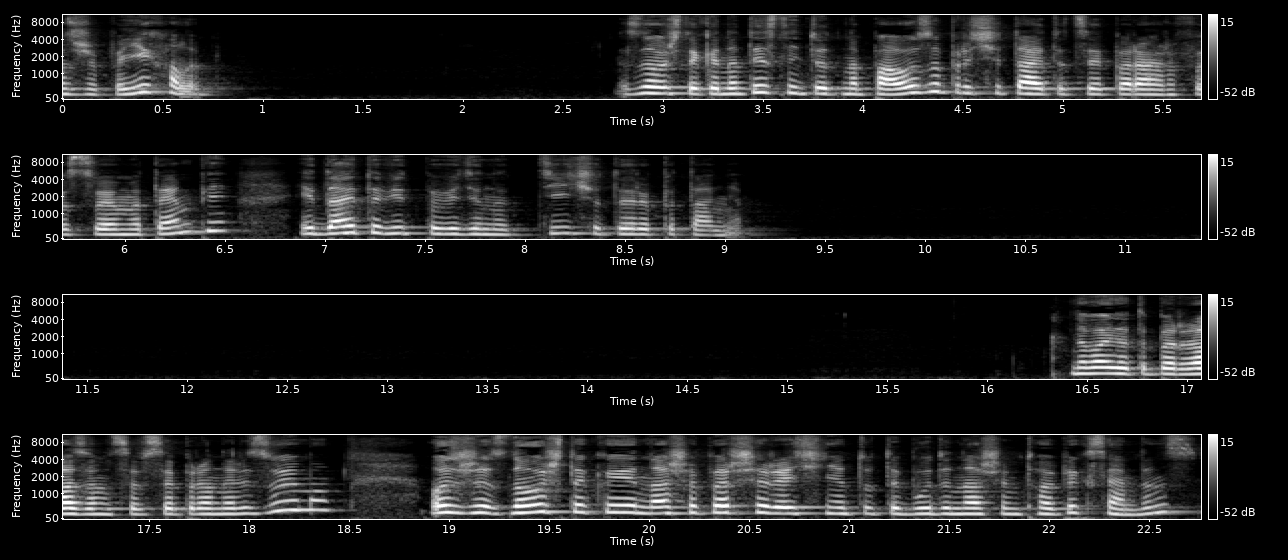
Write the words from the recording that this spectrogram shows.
Отже, поїхали. Знову ж таки, натисніть тут на паузу, прочитайте цей параграф у своєму темпі і дайте відповіді на ті чотири питання. Давайте тепер разом це все проаналізуємо. Отже, знову ж таки, наше перше речення тут і буде нашим topic sentence.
